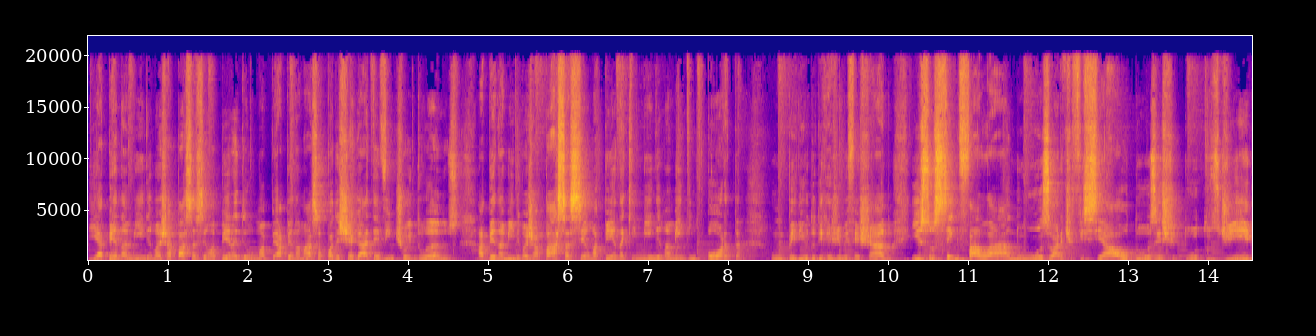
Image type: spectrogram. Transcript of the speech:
e a pena mínima já passa a ser uma pena, uma, a pena máxima pode chegar até 28 anos. A pena mínima já passa a ser uma pena que minimamente importa um período de regime fechado. Isso sem falar no uso artificial dos institutos de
